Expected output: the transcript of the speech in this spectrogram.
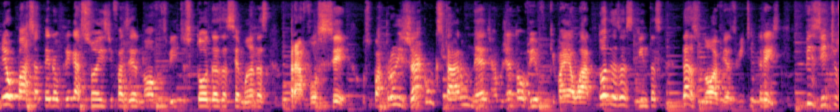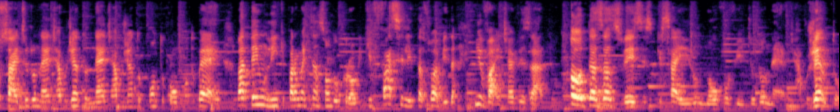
eu passo a ter obrigações de fazer novos vídeos todas as semanas para você. Os patrões já conquistaram o Nerd Rabugento ao vivo, que vai ao ar todas as quintas das 9 às 23. Visite o site do Nerd Rabugento, nerdrabugento.com.br. Lá tem um link para uma extensão do Chrome que facilita a sua vida e vai te avisar todas as vezes que sair um novo vídeo do Nerd Rabugento.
